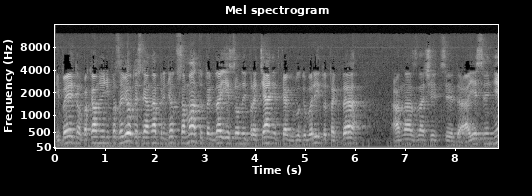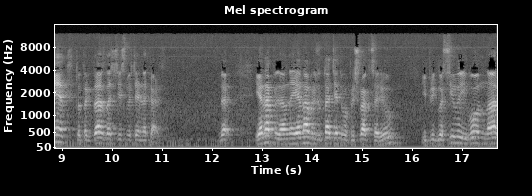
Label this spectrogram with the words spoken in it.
И поэтому, пока он ее не позовет, если она придет сама, то тогда, если он и протянет, как благоволит, то тогда она, значит, э, да. А если нет, то тогда, значит, есть смертельная казнь. Да? И она, она- и она в результате этого пришла к царю и пригласила его на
